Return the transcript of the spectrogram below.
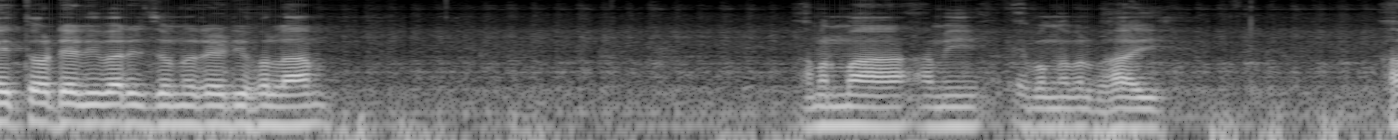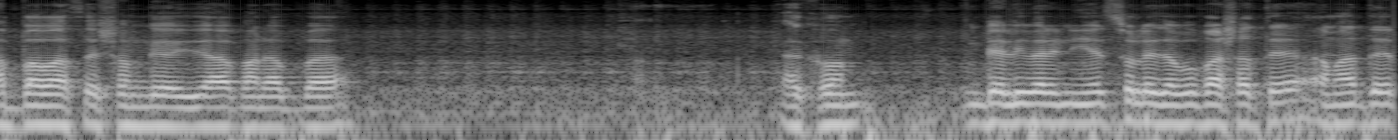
এই তো ডেলিভারির জন্য রেডি হলাম। আমার মা আমি এবং আমার ভাই আব্বাও আছে সঙ্গে ওই যে আমার আব্বা। এখন ডেলিভারি নিয়ে চলে যাব বাসাতে। আমাদের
